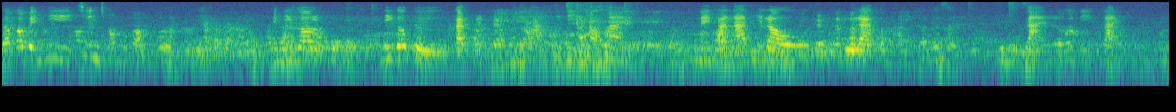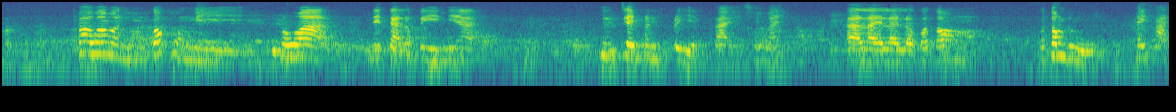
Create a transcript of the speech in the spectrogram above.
แล้วก็เป็นที่ชื่นชมของผู้หลักผู้ใหญ่อันนี้ก็นี่ก็คือการเปลี่ยนแปลงในทางที่ดีทำให้ในฐานะที่เราดูแลตรงนี้ก็รู้สึกภูมิใจแล้วก็ดีใจก็ว่ามันก็คงมี เพราะว่าในแต่ละปีเนี่ยคือเจนมันเปลี่ยนไปใช่ไหมอะไรอะไรเราก็ต้องก็ต้องดูให้ทัน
